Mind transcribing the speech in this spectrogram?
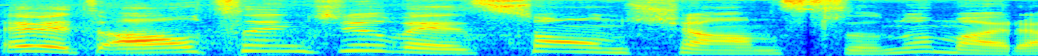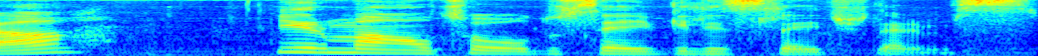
Evet 6. ve son şanslı numara 26 oldu sevgili izleyicilerimiz.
